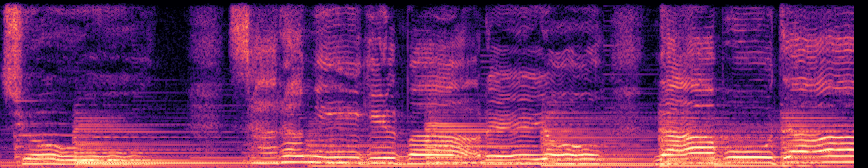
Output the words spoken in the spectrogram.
좋은 사람이길 바래요. 나보다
